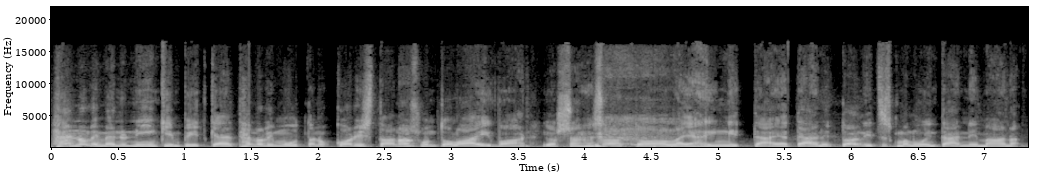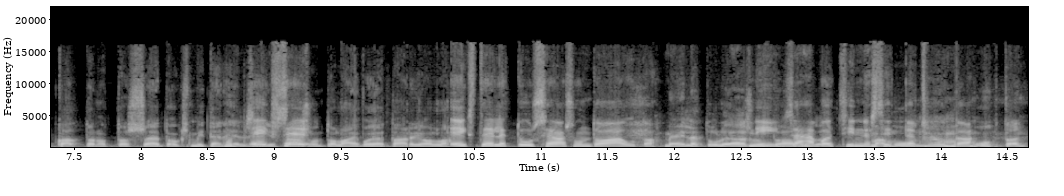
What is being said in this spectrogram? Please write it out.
Hän oli mennyt niinkin pitkään, että hän oli muuttanut kodistaan asuntolaivaan, jossa hän saattoi olla ja hengittää. Ja tämä nyt on itse asiassa, kun mä luin tämän, niin mä oon katsonut tuossa, että onko miten Mut Helsingissä se, asuntolaivoja tarjolla. Eikö teille tuu se asuntoauto? Meillä tulee asuntoauto. Niin, sähän voit sinne mä sitten muutan, muuttaa. Muutan,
